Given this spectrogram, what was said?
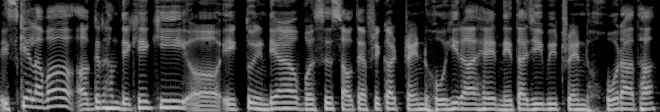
इसके अलावा अगर हम देखें कि uh, एक तो India versus South Africa trend हो ही रहा है नेताजी भी ट्रेंड हो रहा था।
